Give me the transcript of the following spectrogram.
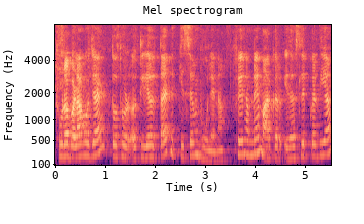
थोड़ा बड़ा हो जाए तो थोड़ा क्लियर होता है किससे हम भू लेना। फिर हमने मार्कर इधर स्लिप कर दिया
